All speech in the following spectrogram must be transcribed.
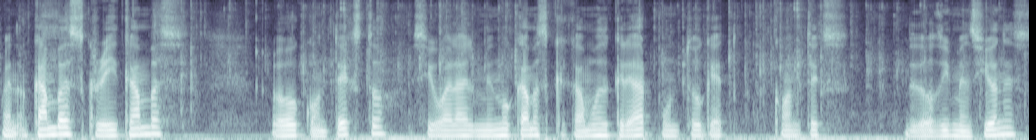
bueno, canvas, create canvas. Luego contexto es igual al mismo canvas que acabamos de crear. Punto get context de dos dimensiones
